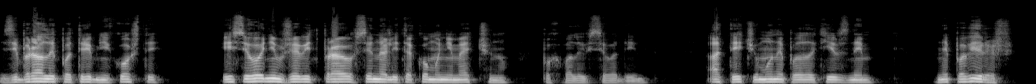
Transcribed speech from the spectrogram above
Зібрали потрібні кошти, і сьогодні вже відправив сина літаком у Німеччину, похвалився Вадим. А ти чому не полетів з ним? Не повіриш,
